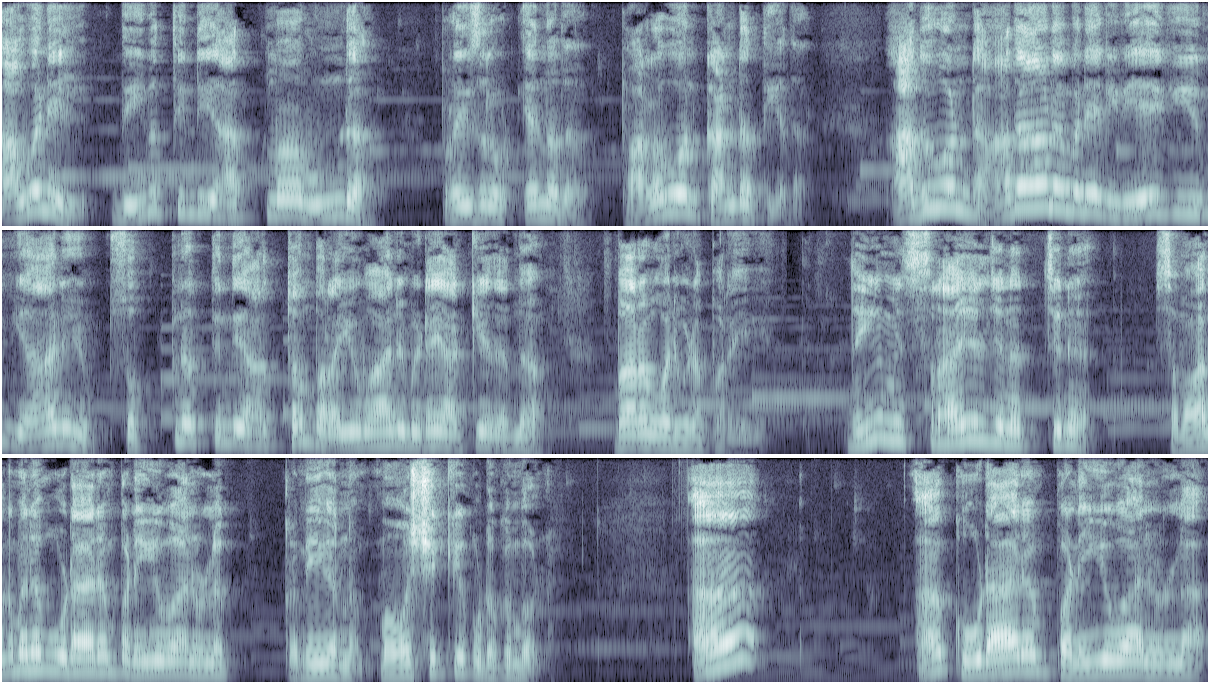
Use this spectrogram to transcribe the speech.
അവനിൽ ദൈവത്തിന്റെ ആത്മാവുണ്ട്. പ്രൈസലോ എന്നത് പറവോൻ കണ്ടെത്തിയത്. അതുകൊണ്ട് അതാണ് അവനെ വിവേകിയും ജ്ഞാനിയും സ്വപ്നത്തിന്റെ അർത്ഥം പറയുവാനും ഇടയാക്കിയതെന്ന് ബറവോൻ ഇവിടെ പറയുക ദൈവം ഇസ്രായേൽ ജനത്തിന് സമാഗമന കൂടാരം പണിയുവാനുള്ള ക്രമീകരണം മോശയ്ക്ക് കൊടുക്കുമ്പോൾ ആ ആ കൂടാരം പണിയുവാനുള്ള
